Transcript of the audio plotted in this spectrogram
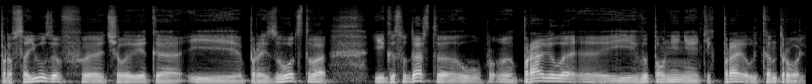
профсоюзов, э, человека и производства, и государства, правила э, и выполнение этих правил и контроль.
